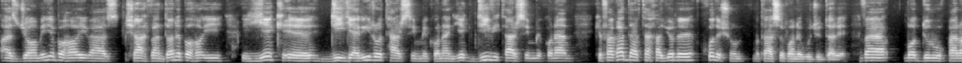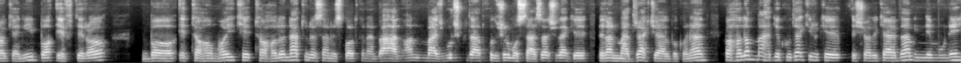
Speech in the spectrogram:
از جامعه بهایی و از شهروندان بهایی یک دیگری رو ترسیم می‌کنن یک دیوی ترسیم می‌کنن که فقط در تخیل خودشون متاسفانه وجود داره و با دروغ پراکنی با افترا با اتهام هایی که تا حالا نتونستن اثبات کنن و الان مجبور شدن خودشون مستحصل شدن که برن مدرک جلب کنن. و حالا مهد کودکی رو که اشاره کردم این نمونه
